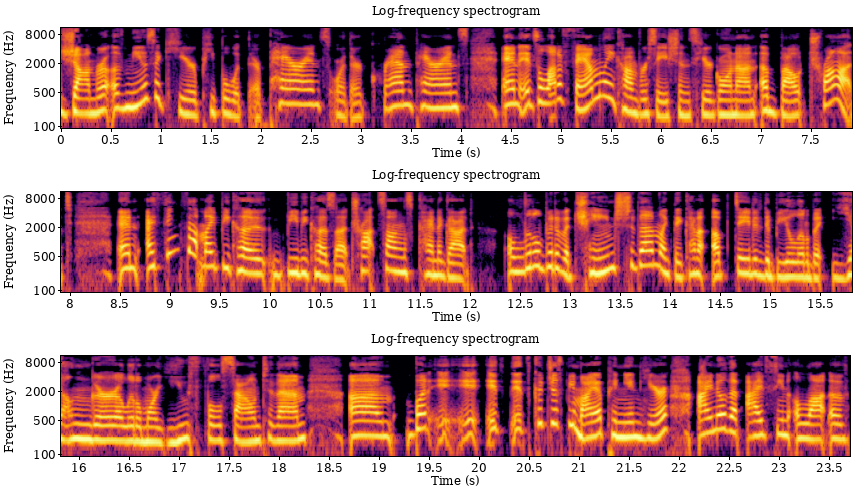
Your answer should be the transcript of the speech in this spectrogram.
genre of music here. People with their parents or their grandparents, and it's a lot of family conversations here going on about trot. And I think that might be because be because uh, trot songs kind of got a little bit of a change to them. Like they kind of updated to be a little bit younger, a little more youthful sound to them. Um, but it, it, it could just be my opinion here. I know that I've seen a lot of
